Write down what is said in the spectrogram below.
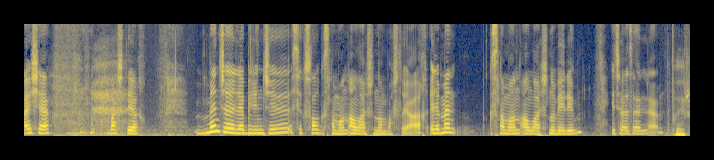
Ayşə, başlayaq. Məncə elə birinci seksual qısnamanın anlayışından başlayaq. Elə mən qısnamanın anlayışını verim icazənlə. Buyur.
